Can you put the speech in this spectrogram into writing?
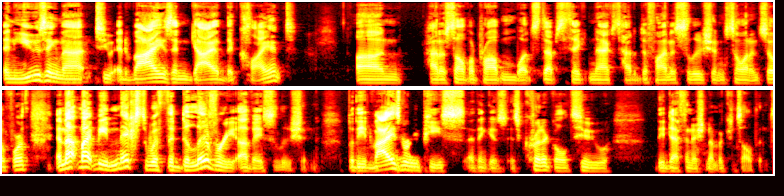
and using that to advise and guide the client on how to solve a problem, what steps to take next, how to define a solution, so on and so forth. And that might be mixed with the delivery of a solution. But the advisory piece, I think, is is critical to the definition of a consultant.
